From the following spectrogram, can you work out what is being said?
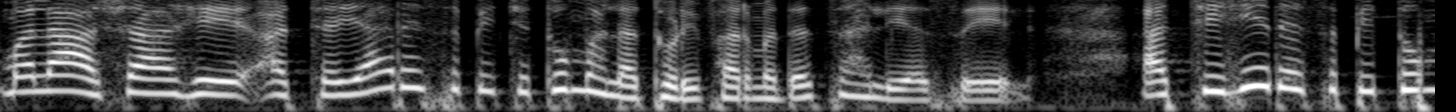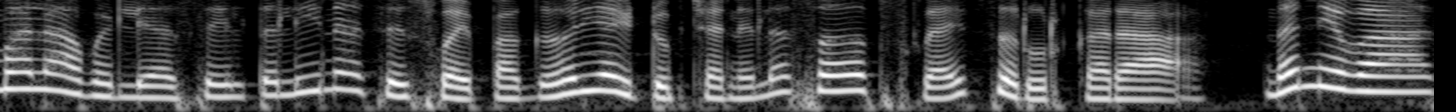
मला आशा आहे आजच्या या रेसिपीची तुम्हाला थोडीफार मदत झाली असेल. आजची ही रेसिपी तुम्हाला आवडली असेल तर लीनाचे स्वयंपाकघर या यूट्यूब चॅनलला सबस्क्राईब जरूर करा. धन्यवाद!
